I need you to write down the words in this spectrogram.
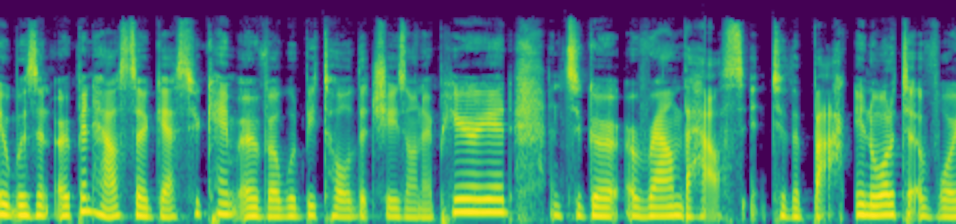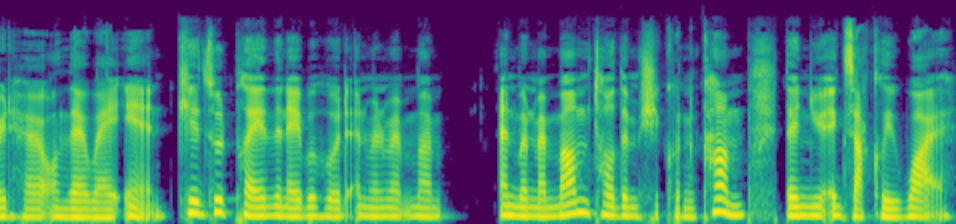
It was an open house, so guests who came over would be told that she's on her period and to go around the house to the back in order to avoid her on their way in. Kids would play in the neighborhood, and when my and when my mum told them she couldn't come, they knew exactly why.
